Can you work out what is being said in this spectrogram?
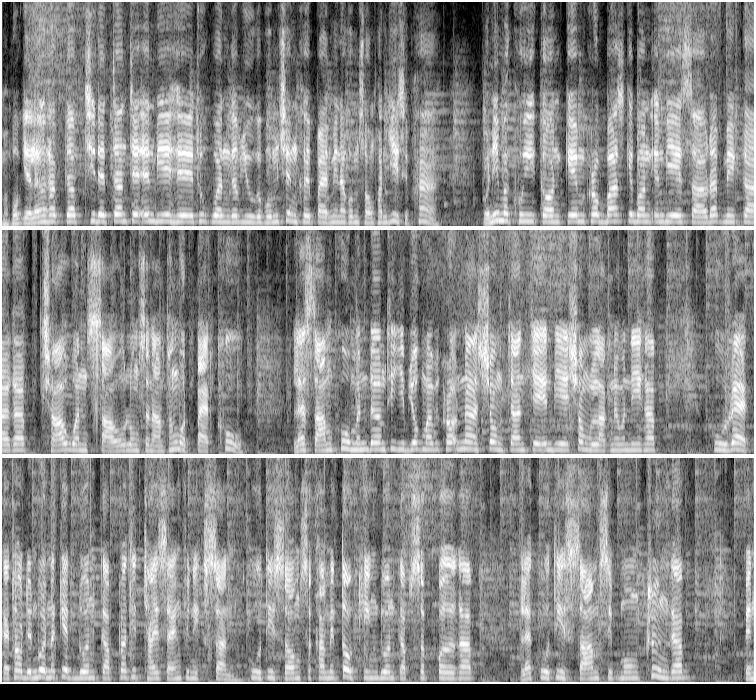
มาพบกันแล้วนะครับกับทีเด็ดจานเจ NBA เฮทุกวันกับอยู่กับผมเช่นเคย 8 มีนาคม 2025 วันนี้มาคุยก่อนเกมครบบาสเกตบอล NBA สหรัฐอเมริกาครับ เช้าวันเสาร์ลงสนามทั้งหมด 8 คู่ และ 3 คู่เหมือนเดิมที่หยิบยกมาวิเคราะห์หน้าช่องจานเจ NBA ช่องหลักในวันนี้ครับ คู่แรกไก่ทอดเดนเวอร์นักเก็ตดวลกับพระอาทิตย์ฉายแสงฟินิกซ์ซันคู่ที่2สคาเมนโตคิงดวลกับสเปอร์ครับและคู่ที่ 30โมงครึ่งครับ เป็น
